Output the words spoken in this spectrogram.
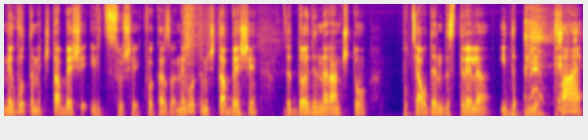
Неговата мечта беше, и слушай, какво казва, неговата мечта беше да дойде на ранчето, по цял ден да стреля и да пие. Това е.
